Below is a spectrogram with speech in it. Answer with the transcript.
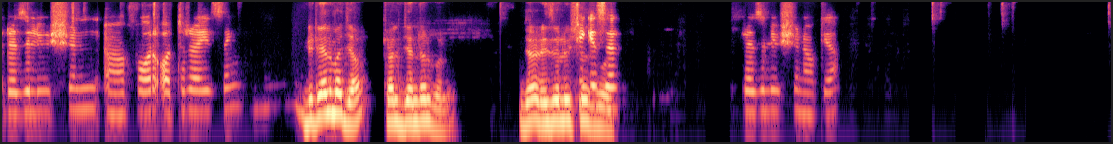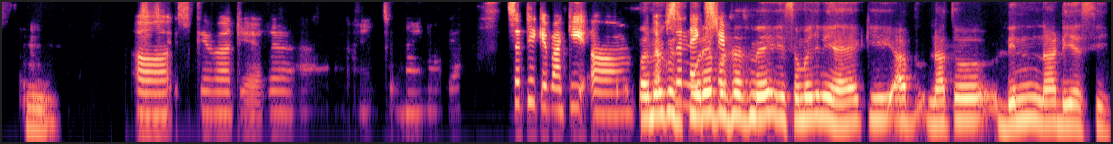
रेजोल्यूशन फॉर ऑथराइजिंग डिटेल में जाओ कल जनरल बोलो। जो रेजोल्यूशन ठीक है सर रेजोल्यूशन हो गया। हम्म। इसके बाद ये सर ठीक है बाकी आ, पर मेरे को पूरे प्रोसेस में ये समझ नहीं आया कि आप ना तो डिन ना डीएससी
